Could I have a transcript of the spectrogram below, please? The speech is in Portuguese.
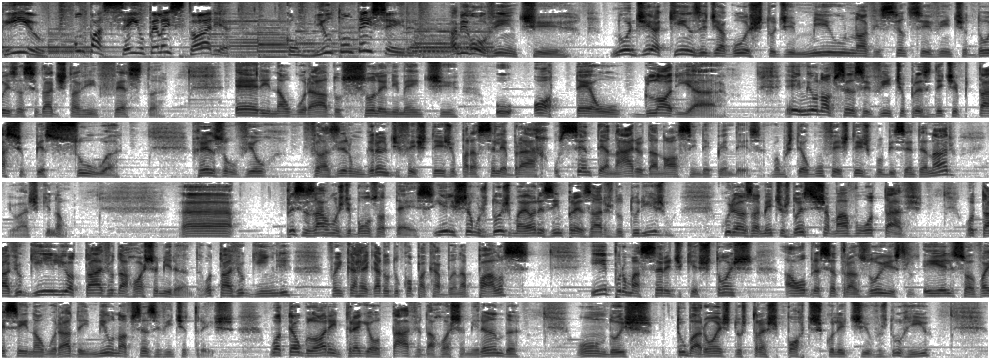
Rio, um passeio pela história, com Milton Teixeira. Amigo ouvinte, no dia 15 de agosto de 1922, a cidade estava em festa. Era inaugurado solenemente o Hotel Glória. Em 1920, o presidente Epitácio Pessoa resolveu fazer um grande festejo para celebrar o centenário da nossa independência. Vamos ter algum festejo para o bicentenário? Eu acho que não. Ah, precisávamos de bons hotéis. E ele chama os dois maiores empresários do turismo. Curiosamente, os dois se chamavam Otávio. Otávio Guinle e Otávio da Rocha Miranda. Otávio Guinle foi encarregado do Copacabana Palace e por uma série de questões, a obra se atrasou e ele só vai ser inaugurado em 1923. O Hotel Glória, entregue a Otávio da Rocha Miranda, um dos tubarões dos transportes coletivos do Rio,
